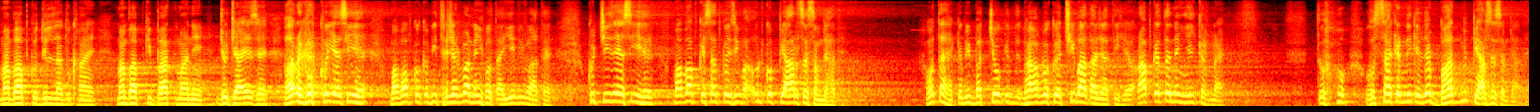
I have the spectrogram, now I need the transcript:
ماں باپ کو دل نہ دکھائیں، ماں باپ کی بات مانیں، جو جائز ہے۔ اور اگر کوئی ایسی ہے، ماں باپ کو کبھی تجربہ نہیں ہوتا، یہ بھی بات ہے۔ کچھ چیزیں ایسی ہے ماں باپ کے ساتھ کوئی ایسی بات، ان کو پیار سے سمجھا دیں ہوتا ہے، کبھی بچوں کے دماغ میں کوئی اچھی بات آ جاتی ہے اور آپ کہتے ہیں، نہیں، یہی کرنا ہے۔ تو غصہ کرنے کے بجائے بعد میں پیار سے سمجھا دیں۔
